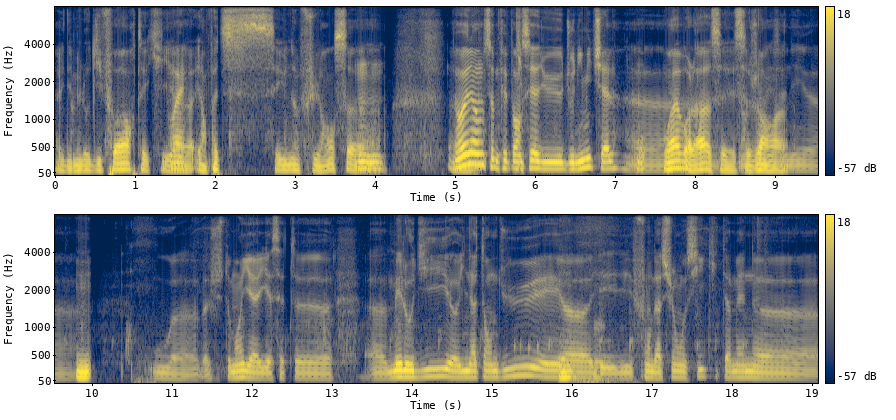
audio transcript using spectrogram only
avec des mélodies fortes et qui, Ouais. euh, et en fait c'est une influence. euh, ouais, non, ça me fait penser à du Johnny Mitchell. Ouais, voilà, c'est ce genre, années, Mm. Où bah, justement il y, a- il y a cette euh, euh, mélodie euh, inattendue et Mm. euh, des, des fondations aussi qui t'amènent euh,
